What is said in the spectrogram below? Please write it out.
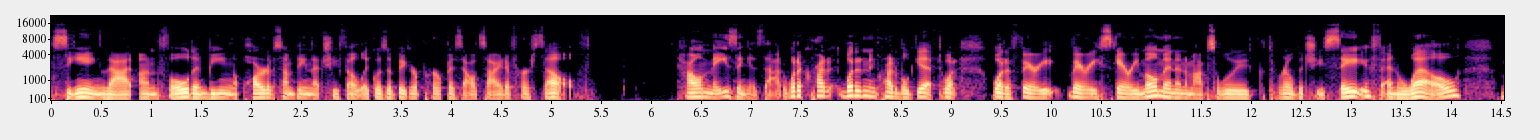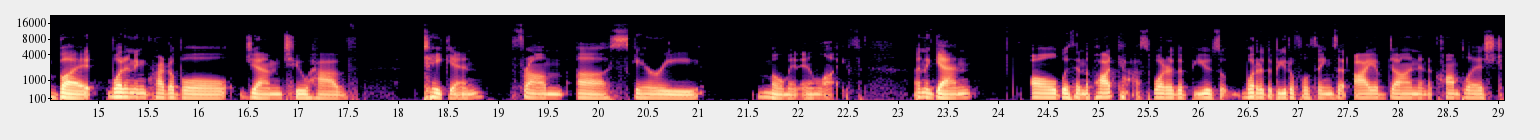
seeing that unfold and being a part of something that she felt like was a bigger purpose outside of herself. How amazing is that? What a cred- what an incredible gift. What what a very very scary moment and I'm absolutely thrilled that she's safe and well, but what an incredible gem to have taken from a scary moment in life. And again, all within the podcast. What are the be- what are the beautiful things that I have done and accomplished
